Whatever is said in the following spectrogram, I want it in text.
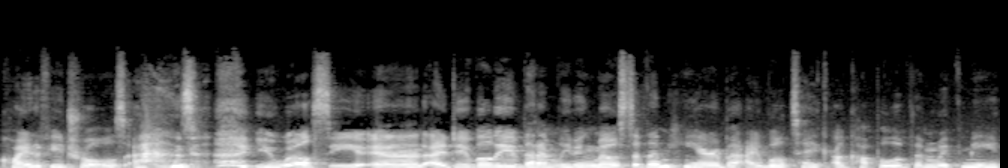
quite a few trolls as you will see and I do believe that I'm leaving most of them here but I will take a couple of them with me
